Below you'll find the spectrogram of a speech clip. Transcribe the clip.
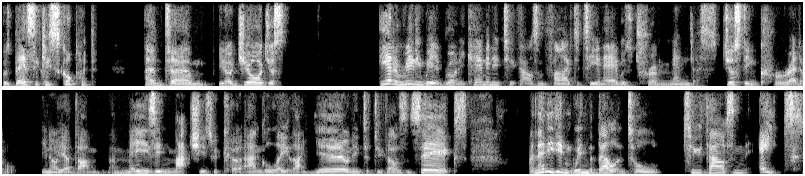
was basically scuppered. And um, you know, Joe just he had a really weird run. He came in in 2005 to TNA, was tremendous, just incredible. You know, he had that amazing matches with Kurt Angle later that year and into 2006. And then he didn't win the belt until 2008.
